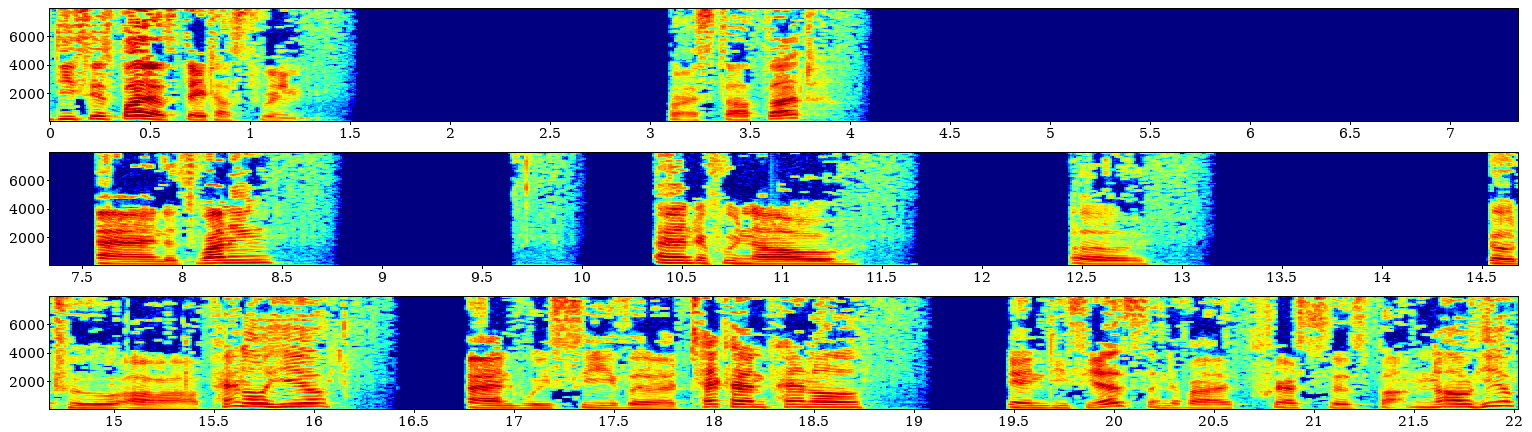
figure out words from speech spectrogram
DCS BIOS data stream. So I start that. And it's running. And if we now uh, go to our panel here, and we see the TACAN panel in DCS, and if I press this button now here,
